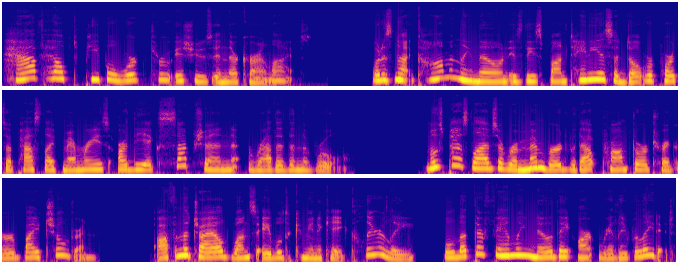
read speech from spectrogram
have helped people work through issues in their current lives. What is not commonly known is these spontaneous adult reports of past life memories are the exception rather than the rule. Most past lives are remembered without prompt or trigger by children. Often the child, once able to communicate clearly, will let their family know they aren't really related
